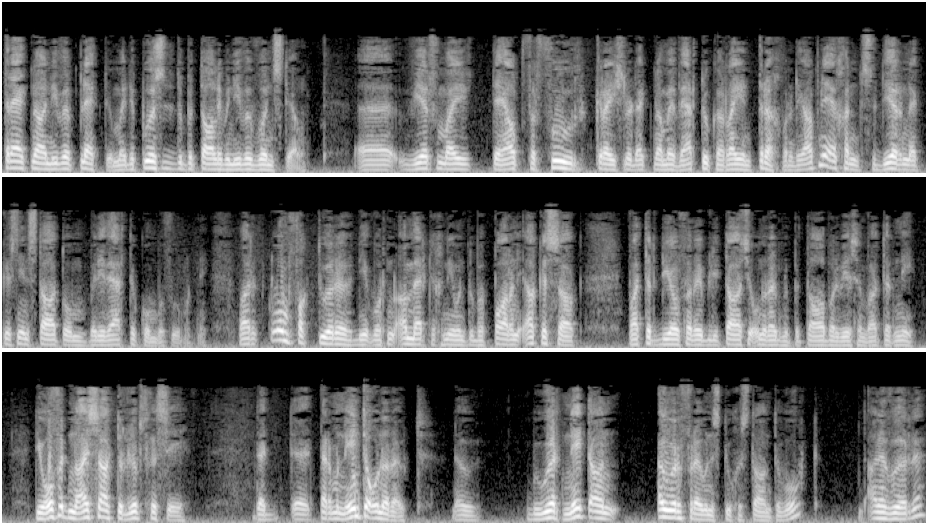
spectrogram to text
trek na 'n nuwe plek toe, my deposito te betaal by 'n nuwe woonstel. Uh weer vir my te help vervoer kry sodat ek na my werk toe kan ry en terug want dit help nie ek gaan studeer en ek is nie in staat om by die werk te kom byvoorbeeld nie. Maar klomp faktore nie word in aanmerking geneem om te bepaal in elke saak watter deel van rehabilitasie onderhoud moet betaalbaar wees en watter nie. Die hof het in daai saak terloops gesê dat uh, permanente onderhoud nou behoort net aan ouer vrouens toegestaan te word. Met ander woorde,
